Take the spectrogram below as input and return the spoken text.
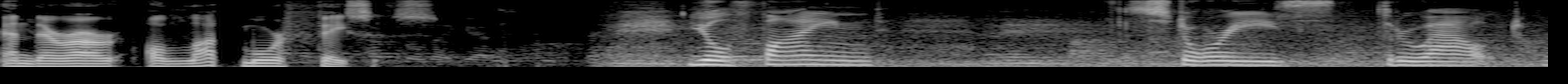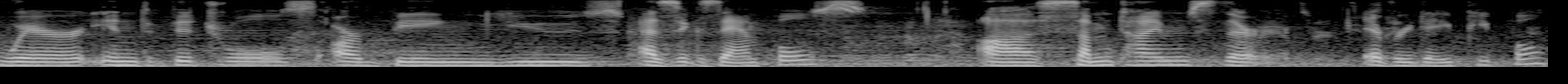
and there are a lot more faces. You'll find stories throughout where individuals are being used as examples. Uh, sometimes they're everyday people,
